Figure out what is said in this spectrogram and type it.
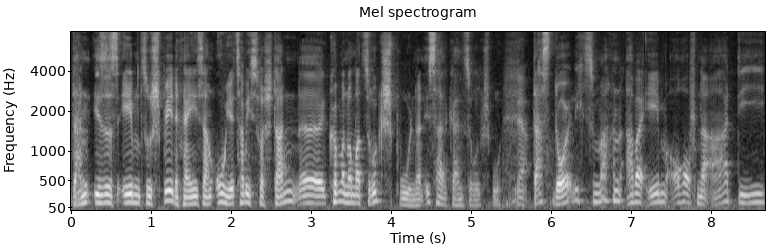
dann ist es eben zu spät. Dann kann ich nicht sagen, oh, jetzt habe ich es verstanden, äh, können wir nochmal zurückspulen. Dann ist halt kein Zurückspul. Ja. Das deutlich zu machen, aber eben auch auf eine Art, die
